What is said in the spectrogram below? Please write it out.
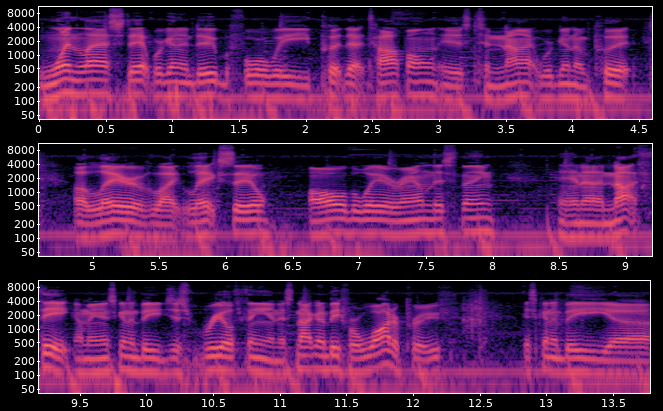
One last step we're gonna do before we put that top on is tonight we're gonna put a layer of like Lexel all the way around this thing and uh, not thick. I mean, it's gonna be just real thin. It's not gonna be for waterproof. It's gonna be uh,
